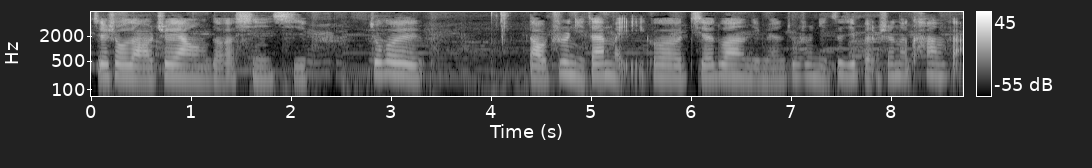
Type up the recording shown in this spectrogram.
接收到这样的信息，就会导致你在每一个阶段里面，就是你自己本身的看法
